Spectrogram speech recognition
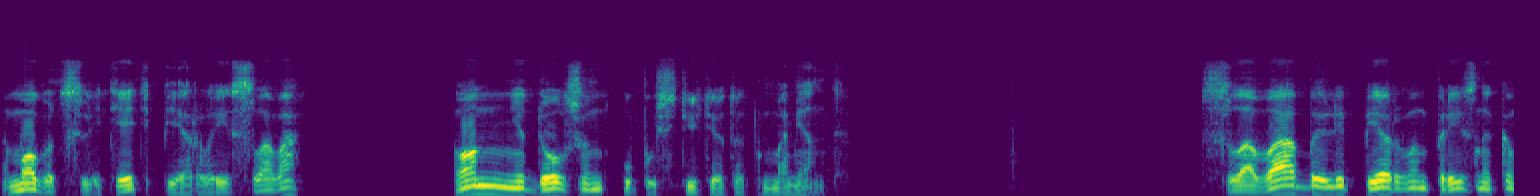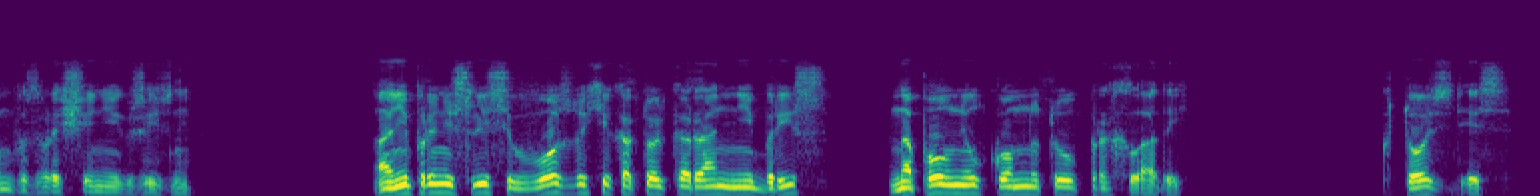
могут слететь первые слова. Он не должен упустить этот момент. Слова были первым признаком возвращения к жизни. Они пронеслись в воздухе, как только ранний бриз наполнил комнату прохладой. Кто здесь?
